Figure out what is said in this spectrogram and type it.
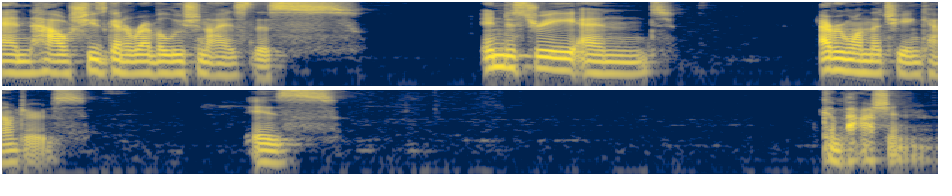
and how she's going to revolutionize this industry and everyone that she encounters is compassion,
